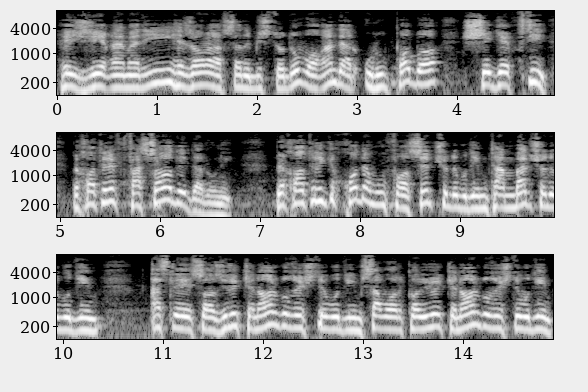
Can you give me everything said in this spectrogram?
هجری قمری 1722 واقعا در اروپا با شگفتی به خاطر فساد درونی. به خاطری که خودمون فاسد شده بودیم تنبل شده بودیم. اصل سازی رو کنار گذاشته بودیم سوارکاری رو کنار گذاشته بودیم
